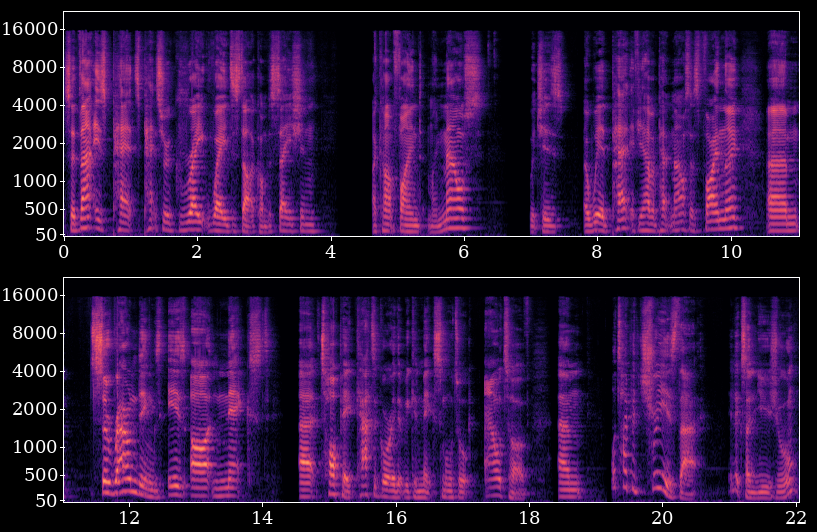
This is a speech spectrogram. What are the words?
So that is pets. Pets are a great way to start a conversation. I can't find my mouse, which is a weird pet. If you have a pet mouse, that's fine though. Um, surroundings is our next uh, topic category that we can make small talk out of. Um, what type of tree is that? It looks unusual. What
